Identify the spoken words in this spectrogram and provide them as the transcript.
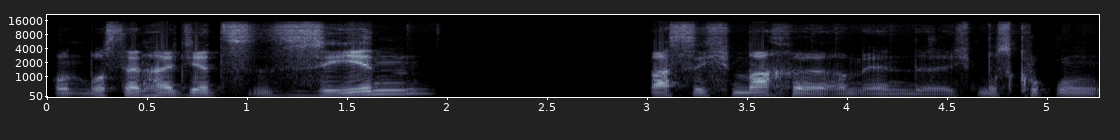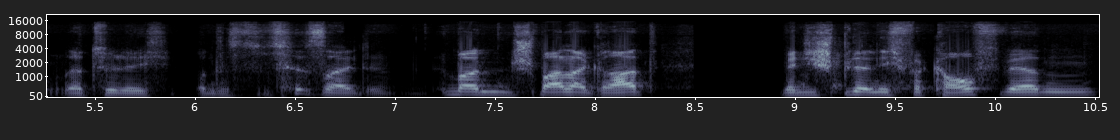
und muss dann halt jetzt sehen, was ich mache am Ende. Ich muss gucken, natürlich, und es ist halt immer ein schmaler Grad, wenn die Spieler nicht verkauft werden,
